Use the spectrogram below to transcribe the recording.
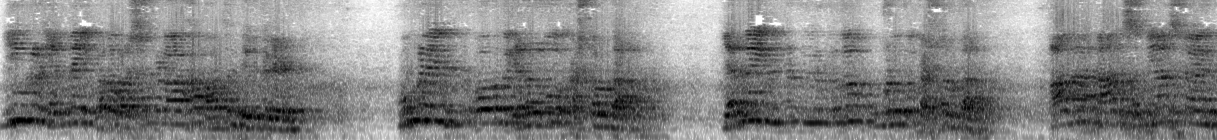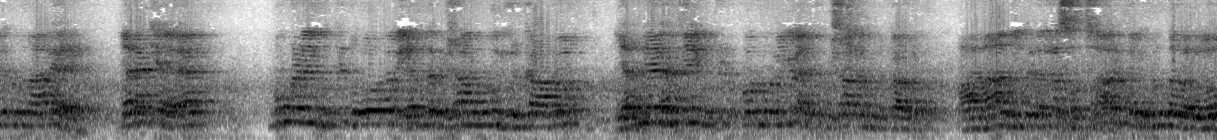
நீங்கள் என்னை பல வருஷங்களாக பார்த்து இருக்கிறேன். உங்களை விட்டு போவது எனக்கும் கஷ்டம்தான். என்னை விட்டு இருக்கிறது உங்களுக்கும் கஷ்டம்தான். ஆனா நான் சன்னியாசியா இருக்கிறதுனால எனக்கு உங்களை விட்டுட்டு போவது எந்த விஷாலமும் இருக்காது என் தேகத்தை விட்டுட்டு போவதையும் எனக்கு விஷாலம் இருக்காது. ஆனா நீங்கள் எல்லாம் சம்சாரத்தில் இருந்தவர்களோ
